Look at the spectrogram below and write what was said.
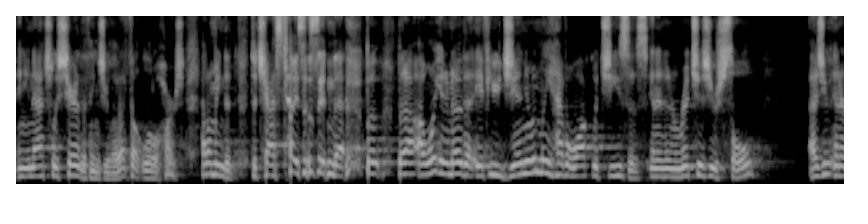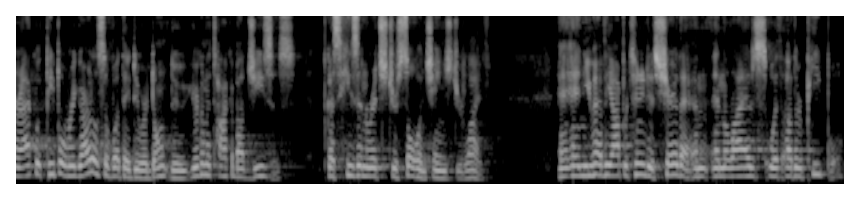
and you naturally share the things you love. That felt a little harsh. I don't mean to, to chastise us in that, but, but I, I want you to know that if you genuinely have a walk with Jesus and it enriches your soul, as you interact with people, regardless of what they do or don't do, you're going to talk about Jesus because he's enriched your soul and changed your life. And, and you have the opportunity to share that in, in the lives with other people.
